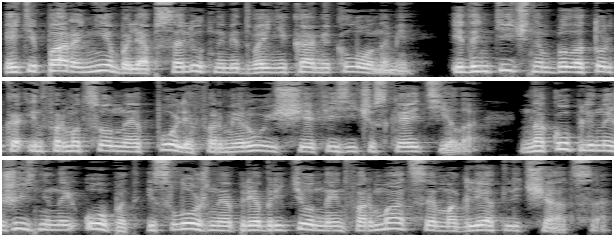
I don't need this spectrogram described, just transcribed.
Эти пары не были абсолютными двойниками-клонами, Идентичным было только информационное поле, формирующее физическое тело. Накопленный жизненный опыт и сложная приобретенная информация могли отличаться.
